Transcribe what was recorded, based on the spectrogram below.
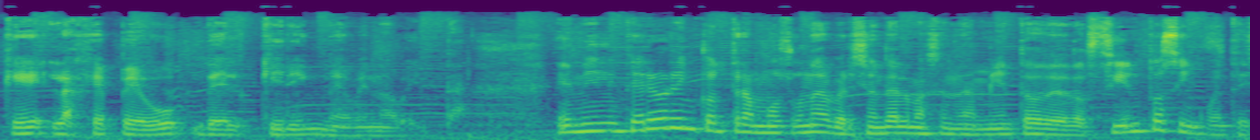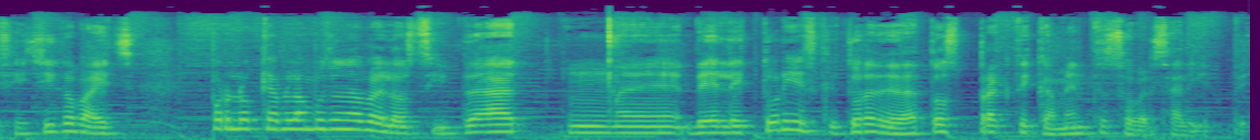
que la GPU del Kirin 990. En el interior encontramos una versión de almacenamiento de 256 GB, por lo que hablamos de una velocidad mm, eh, de lectura y escritura de datos prácticamente sobresaliente.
